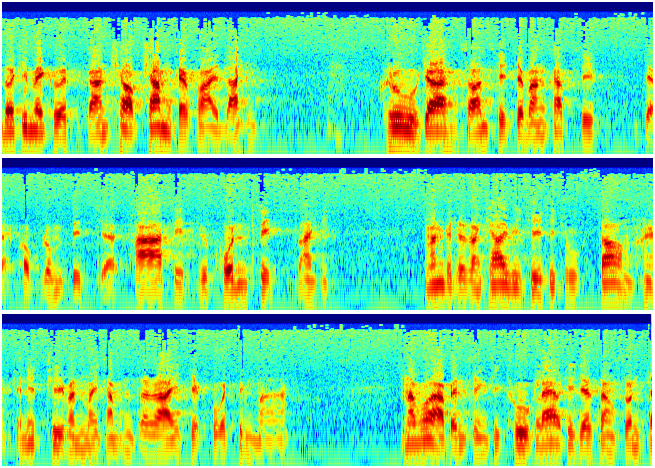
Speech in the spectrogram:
โดยที่ไม่เกิดการชอบช้ำแก่ฝ่ายใดครูจะสอนสิทธิ์จะบังคับสิทธิ์จะอบรมสิทธิ์จะพาสิทธิ์หรือขนสิทธิ์ไปมันก็จะต้องใช้วิธีที่ถูกต้องชนิดที่มันไม่ทำอันตรายเจ็บปวดขึ้นมา นับว่าเป็นสิ่งที่ถูกแล้วที่จะต้องสนใจ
